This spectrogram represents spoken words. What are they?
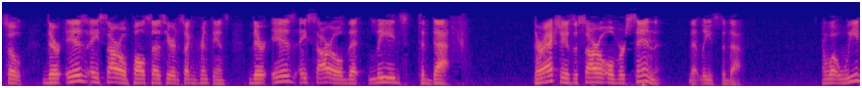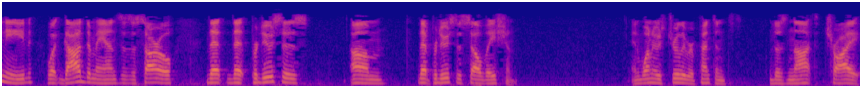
So there is a sorrow, Paul says here in 2 Corinthians, there is a sorrow that leads to death. There actually is a sorrow over sin that leads to death. And what we need, what God demands, is a sorrow that that produces um, that produces salvation. And one who is truly repentant does not try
